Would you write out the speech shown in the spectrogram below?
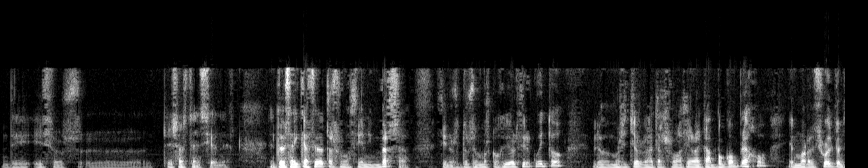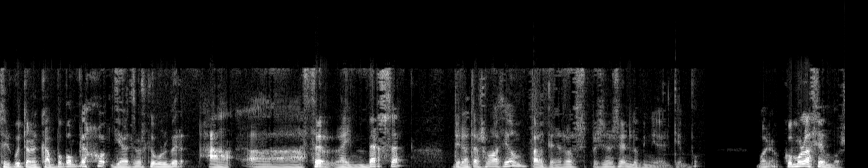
de, esos, eh, de esas tensiones. Entonces hay que hacer la transformación inversa. Si nosotros hemos cogido el circuito, lo hemos hecho la transformación al campo complejo, hemos resuelto el circuito en el campo complejo y ahora tenemos que volver a, a hacer la inversa de la transformación para tener las expresiones en el dominio del tiempo. Bueno, ¿cómo lo hacemos?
